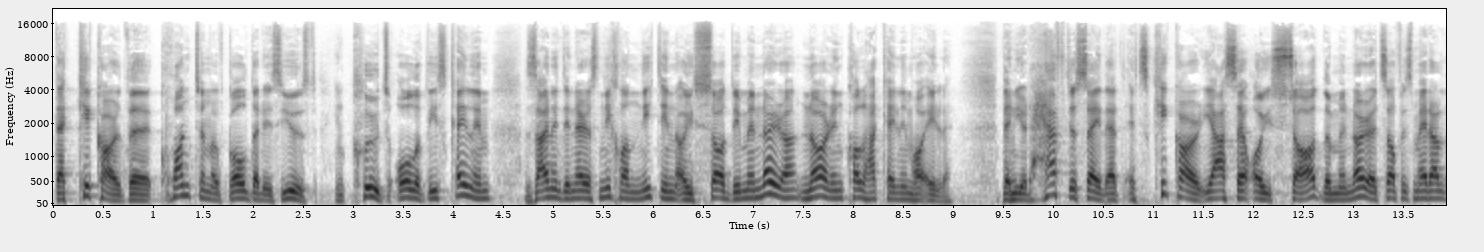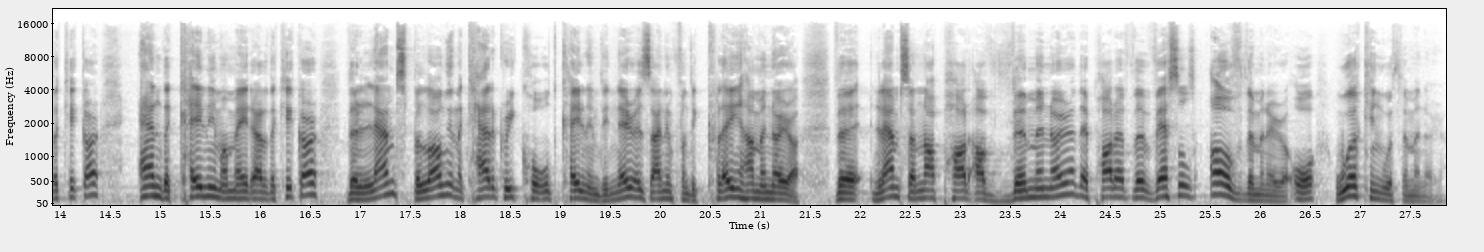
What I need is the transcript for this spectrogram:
that Kikar, the quantum of gold that is used, includes all of these Kelim, seine Dineris Nichlal Nitin in Isa di menorah, nor in kol ha-kelim ha'ele then you'd have to say that it's kikar yase oisa, the menorah itself is made out of the kikar, and the kalim are made out of the kikar. The lamps belong in the category called kalim. The nera zanim from the clay menorah. The lamps are not part of the menorah; they're part of the vessels of the menorah, or working with the menorah.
